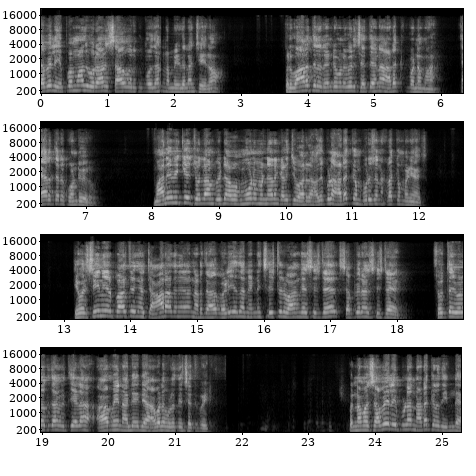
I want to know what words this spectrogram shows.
சபையில் எப்போமாவது ஒரு ஆள் சாவு இருக்கும்போது தானே நம்ம இதெல்லாம் செய்கிறோம் ஒரு வாரத்தில் ரெண்டு மூணு பேர் செத்தேன்னா அடக்கம் பண்ணமா? நேரத்தில் கொண்டு வரும் மனைவிக்கே சொல்லாமல் போயிட்டு அவன் மூணு மணி நேரம் கழிச்சு வர்றான் அதுக்குள்ளே அடக்கம் புருஷன் அடக்கம் பண்ணியாச்சு. இவர் சீனியர் பார்த்து ஆராதனைலாம் நடத்த வெளியே தான் நின்று சிஸ்டர் வாங்க சிஸ்டர் சப்பீரா சிஸ்டர் சொத்தை இவ்வளவுக்கு தான் வித்தியலா ஆமே நல்ல இல்லையா அவளை உலகத்தை செத்து போயிட்டு. இப்போ நம்ம சபையில் இப்படிலாம் நடக்கிறது இல்லை.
